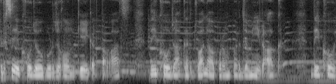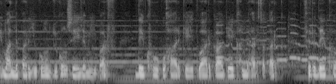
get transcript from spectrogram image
फिर से खोजो बुर्ज होम के कर्तावास देखो जाकर ज्वालापुरम पर जमी राख। देखो हिमालय पर युगों युगों से जमी बर्फ़। देखो बुहार के द्वारका के खंडहर सतर्क। फिर देखो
